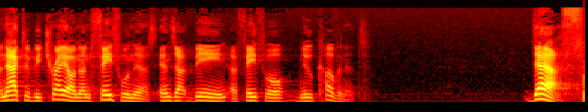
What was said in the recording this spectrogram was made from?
An act of betrayal and unfaithfulness ends up being a faithful new covenant. Death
